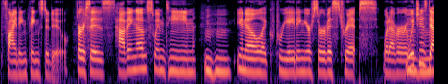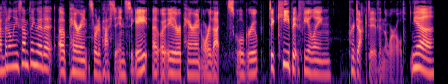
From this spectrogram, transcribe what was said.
finding things to do versus having a swim team, mm-hmm. you know, like creating your service trips, whatever, mm-hmm. which is mm-hmm. definitely something that a, a, parent sort of has to instigate, uh, either a parent or that school group, to keep it feeling productive in the world. Yeah.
